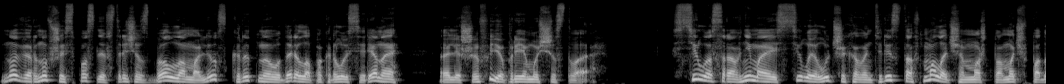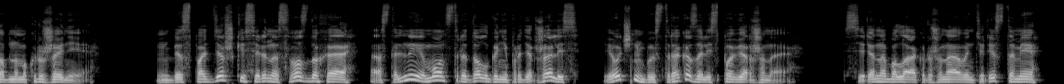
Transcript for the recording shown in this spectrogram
но вернувшись после встречи с Беллом, Лю скрытно ударила по крылу сирены, лишив её преимущества. Сила, сравнимая с силой лучших авантюристов, мало чем может помочь в подобном окружении. Без поддержки сирены с воздуха остальные монстры долго не продержались, и очень быстро оказались повержены. Сирена была окружена авантюристами,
